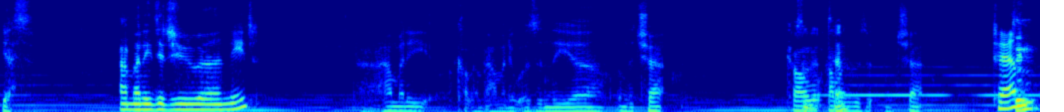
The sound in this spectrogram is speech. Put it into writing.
Yes. How many did you uh, need? Uh, how many? I can't remember how many it was in the uh, in the chat. Carl, how 10? many was it in chat? Ten. Tin?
